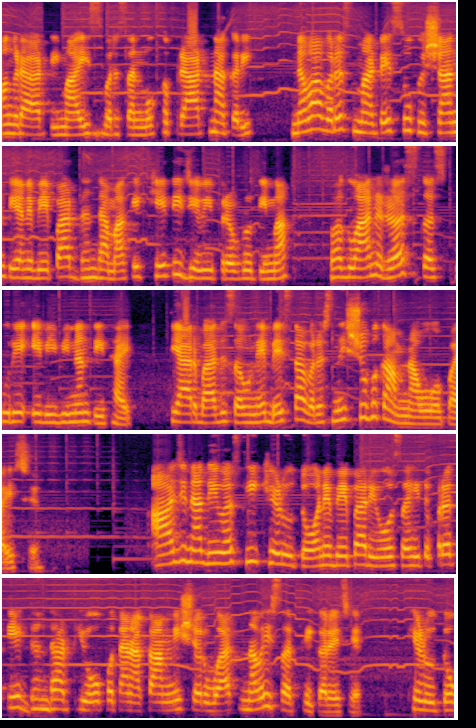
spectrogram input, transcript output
મંગળા આરતીમાં ઈશ્વર સન્મુખ પ્રાર્થના કરી નવા વર્ષ માટે સુખ, શાંતિ અને વેપાર ધંધામાં કે ખેતી જેવી પ્રવૃત્તિમાં ભગવાન રસ કસ પૂરે એવી વિનંતી થાય. ત્યારબાદ સૌને બેસતા વર્ષની શુભકામનાઓ અપાય છે. આજના દિવસથી ખેડૂતો અને વેપારીઓ સહિત પ્રત્યેક ધંધાર્થીઓ પોતાના કામની શરૂઆત નવેસરથી કરે છે. ખેડૂતો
